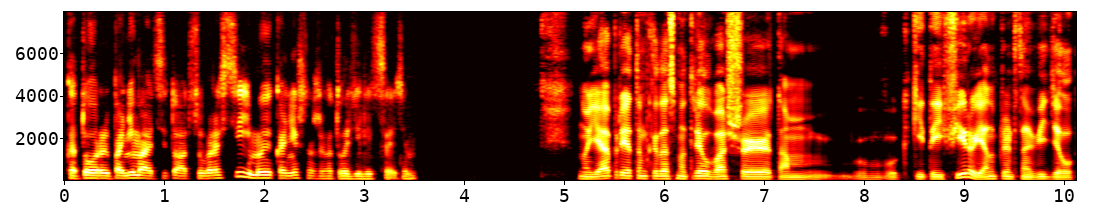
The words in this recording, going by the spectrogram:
который понимает ситуацию в России, мы, конечно же, готовы делиться этим. Но я при этом, когда смотрел ваши там какие-то эфиры, я, например, там видел,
